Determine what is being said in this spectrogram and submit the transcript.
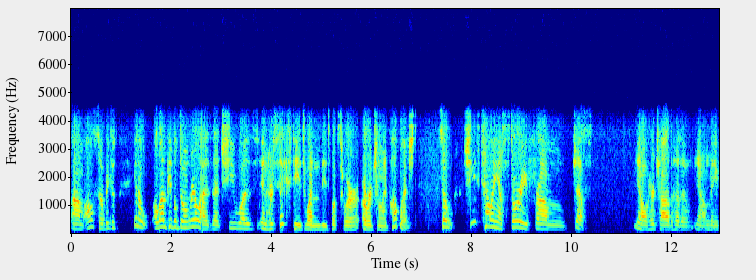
Um, also, because you know, a lot of people don't realize that she was in her 60s when these books were originally published. So she's telling a story from just, you know, her childhood of, you know, maybe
